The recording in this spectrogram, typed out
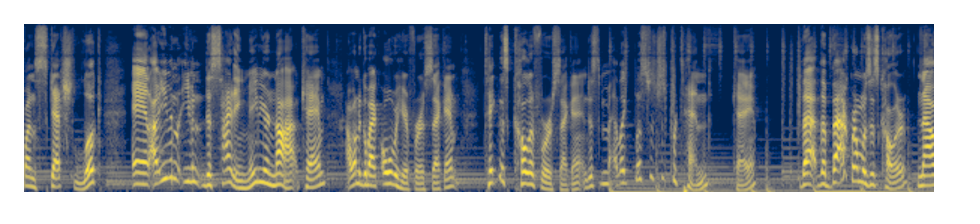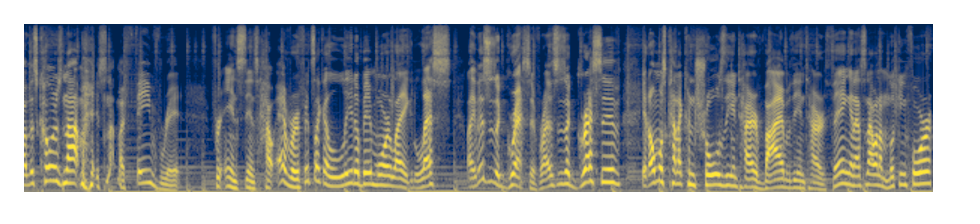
fun sketch look. And I'm even even deciding, maybe or not, okay? I want to go back over here for a second, take this color for a second, and just like let's just, pretend, okay, that the background was this color. Now this color is not my it's not my favorite for instance. However, if it's like a little bit more like less, like this is aggressive, right? This is aggressive. It almost kind of controls the entire vibe of the entire thing. And that's not what I'm looking for.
